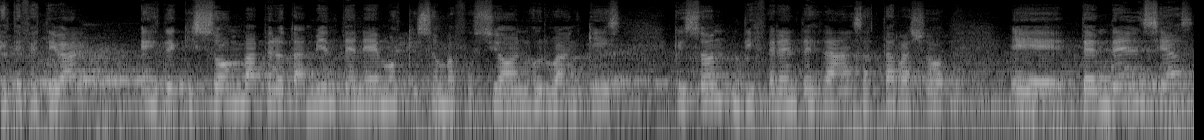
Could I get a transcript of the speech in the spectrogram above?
este festival es de Kizomba, pero también tenemos Kizomba Fusión, Urban Kiss, que son diferentes danzas, tarrayo, eh, tendencias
